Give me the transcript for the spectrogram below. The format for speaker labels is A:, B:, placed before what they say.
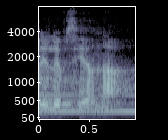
A: Nobody lives here now.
